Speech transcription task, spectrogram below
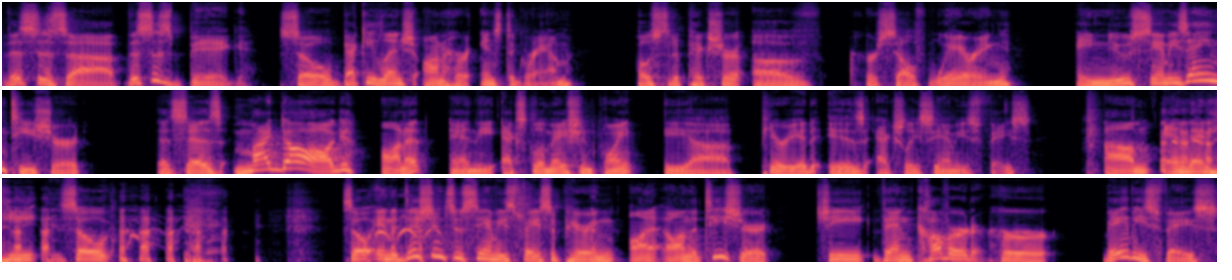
This is uh this is big. So Becky Lynch on her Instagram posted a picture of herself wearing a new Sami Zayn t-shirt that says "My dog" on it, and the exclamation point, the uh, period, is actually Sami's face. Um, and then he so So, in addition to Sami's face appearing on, on the t shirt, she then covered her baby's face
